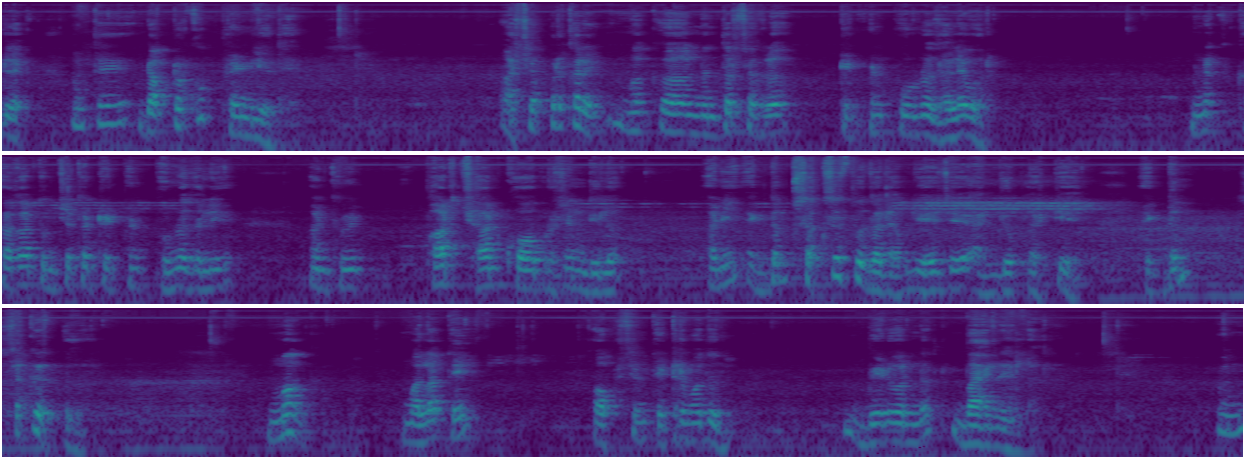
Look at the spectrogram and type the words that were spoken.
रिलॅक्स मग ते डॉक्टर खूप फ्रेंडली होते. अशा प्रकारे मग नंतर सगळं ट्रीटमेंट पूर्ण झाल्यावर म्हणजे काका तुमची तर ट्रीटमेंट पूर्ण झाली आहे आणि तुम्ही फार छान कोऑपरेशन दिलं आणि एकदम सक्सेसफुल झालं. आपली हे जे अँजिओप्लास्टी आहे एकदम सक्सेसफुल झालं. मग मला ते ऑपरेशन थिएटरमधून बेडवरनं बाहेर न्यायला पण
